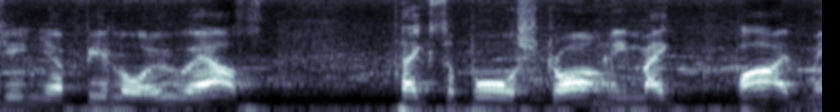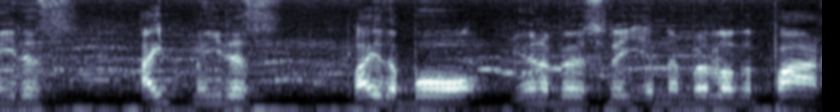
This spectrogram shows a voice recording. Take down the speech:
Junior Filo. Who else takes the ball strongly, make five metres, eight metres, play the ball. University in the middle of the park.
